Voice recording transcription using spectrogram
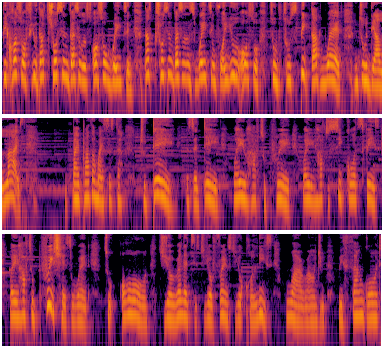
Because of you, that chosen vessel is also waiting. That chosen vessel is waiting for you also to, to speak that word into their lives. My brother, my sister, today is a day where you have to pray, where you have to seek God's face, where you have to preach His word to all, to your relatives, to your friends, to your colleagues who are around you. We thank God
